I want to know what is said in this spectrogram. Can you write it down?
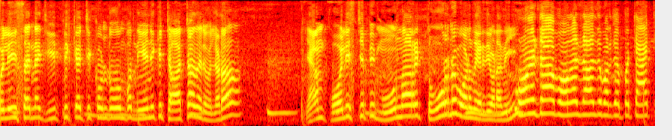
Police എന്നെ ജീപ്പി കയറ്റി കൊണ്ടുപോകുമ്പോ നീ എനിക്ക് ടാറ്റ തരുമല്ലടാ? ഞാൻ പോലീസ് ജീപ്പി മൂന്നാറ് ടൂറിന് പോണെന്ന് കരുതിയോടാ നീ? പോകണ്ട പോകണ്ട എന്ന് പറഞ്ഞപ്പോ ടാറ്റ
